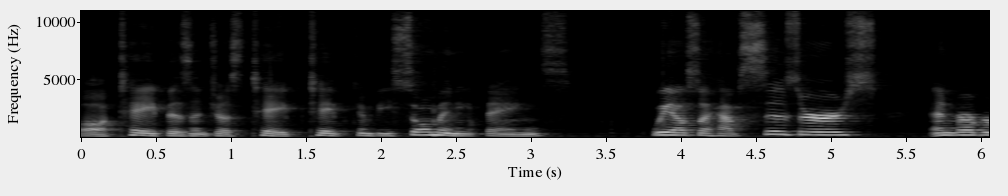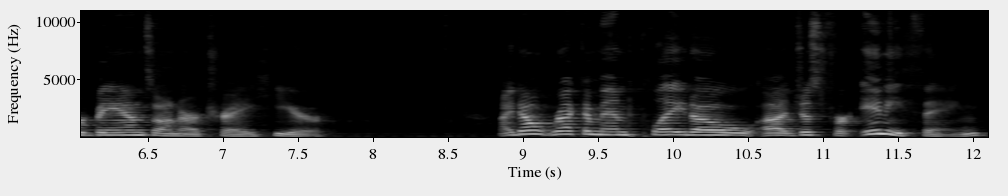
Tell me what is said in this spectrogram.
Oh, tape isn't just tape. Tape can be so many things. We also have scissors and rubber bands on our tray here. I don't recommend Play-Doh uh, just for anything,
